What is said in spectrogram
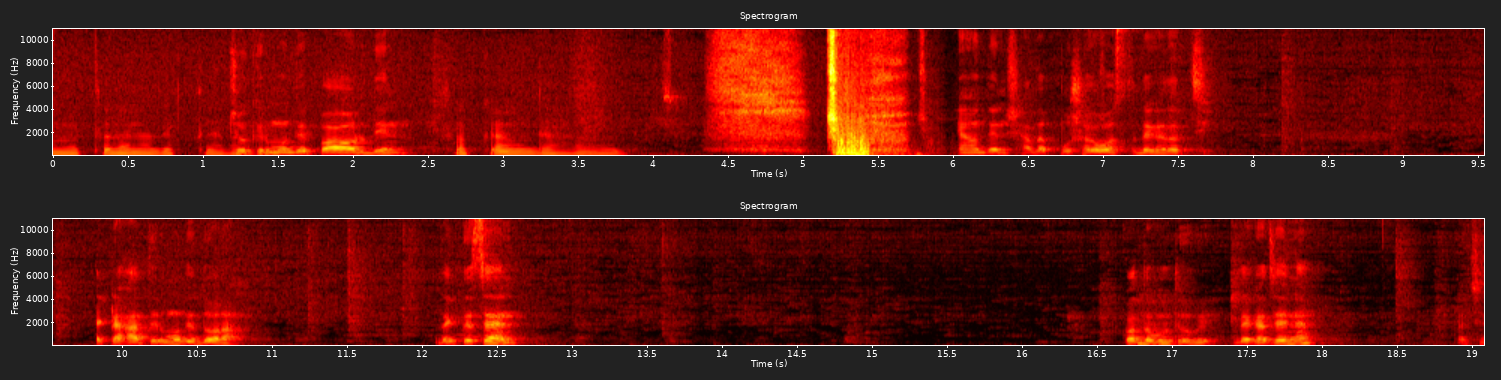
মুহূর্তে যেন দেখতে হবে চোখের মধ্যে পাওয়ার দিন। চোখের মধ্যে এখন দেন সাদা পোশাক অবস্থা দেখা যাচ্ছে। একটা হাতের মধ্যে ধরা দেখতেছেন? কথা বলতে হবে দেখা যায় না? আচ্ছা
